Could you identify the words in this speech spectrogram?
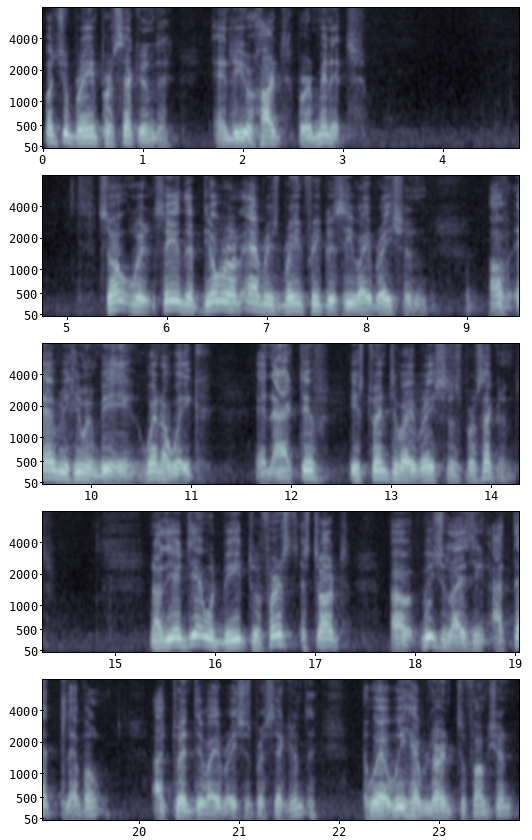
but your brain per second and your heart per minute? So we're saying that the overall average brain frequency vibration of every human being when awake and active is 20 vibrations per second. Now the idea would be to first start uh, visualizing at that level at 20 vibrations per second where we have learned to function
